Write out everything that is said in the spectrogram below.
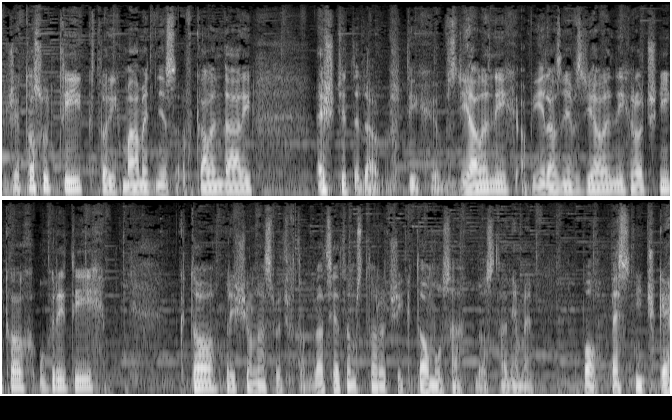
Takže to sú tí, ktorých máme dnes v kalendári ešte teda v tých vzdialených a výrazne vzdialených ročníkoch ukrytých. Kto prišiel na svet v tom 20. storočí, k tomu sa dostaneme po pesničke.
